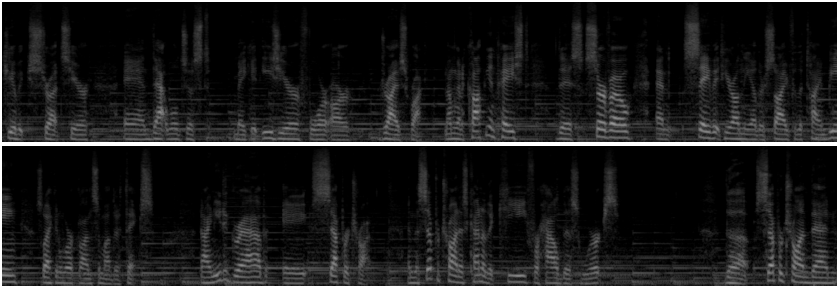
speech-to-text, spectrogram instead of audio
cubic struts here, and that will just make it easier for our drive sprocket. And I'm going to copy and paste this servo and save it here on the other side for the time being so I can work on some other things. Now I need to grab a Separatron. And the Separatron is kind of the key for how this works. The Separatron then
